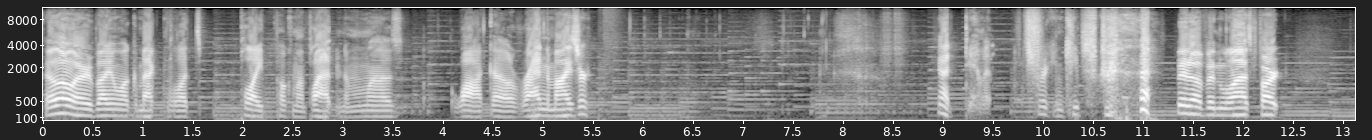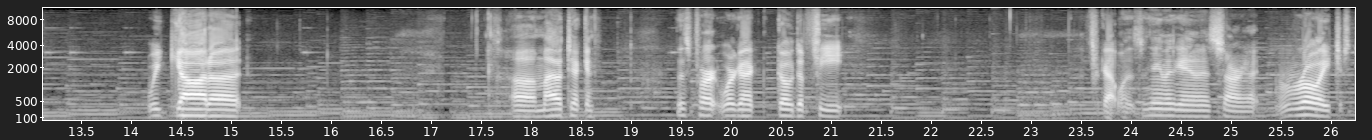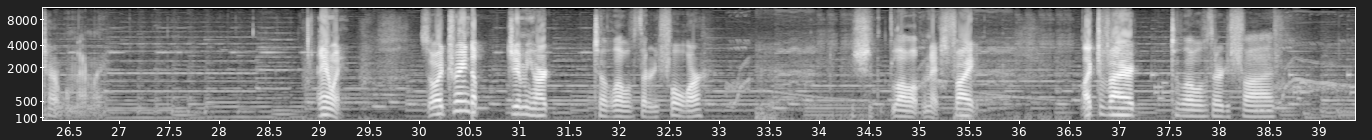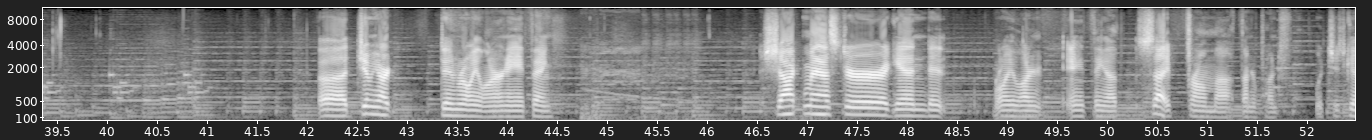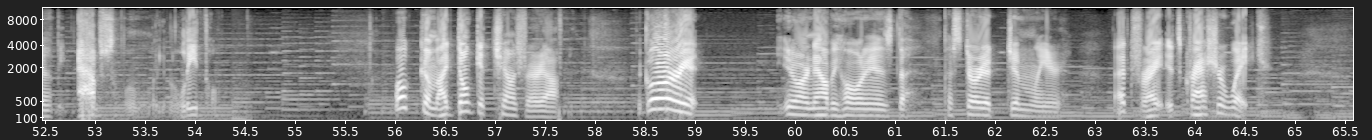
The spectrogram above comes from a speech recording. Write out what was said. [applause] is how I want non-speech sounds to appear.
Hello everybody and welcome back to Let's Play Pokemon Platinum was like a randomizer. God damn it. Freaking keep screwing [laughs] it up in the last part. We got uh uh Myotican. This part we're gonna go defeat I forgot what his name again is, sorry, I really just terrible memory. Anyway, so I trained up Jimmy Hart to level 34. He should level up the next fight. Electivire to level 35. Uh, Jimmy Hart didn't really learn anything. Shockmaster, again, didn't really learn anything aside from uh, Thunder Punch, which is going to be absolutely lethal. Welcome, I don't get challenged very often. The glory you are now beholding is the Pastoria Gym Leader. That's right, it's Crasher Wake.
